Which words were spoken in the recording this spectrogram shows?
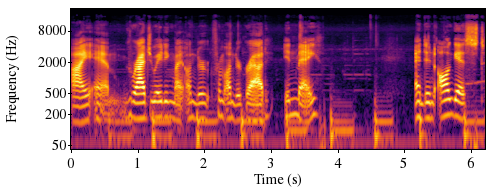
I am graduating my under from undergrad in May. And in August,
